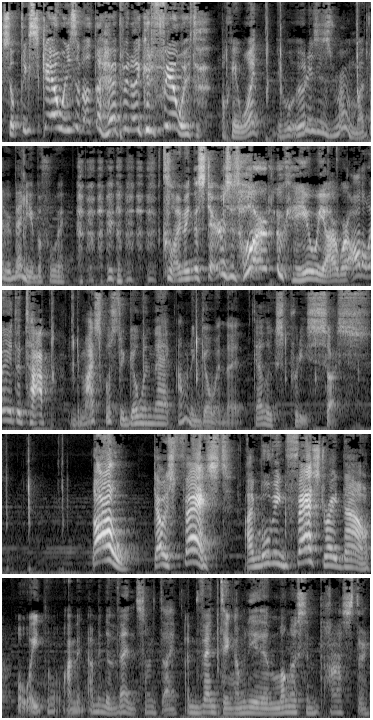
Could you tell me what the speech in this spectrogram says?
Something scary is about to happen. I can feel it. Okay, what? What is this room? I've never been here before. Climbing the stairs is hard. Okay, here we are. We're all the way at the top. Am I supposed to go in that? I'm gonna go in that. That looks pretty sus. Oh! That was fast. I'm moving fast right now. Oh wait, no, I'm in, I'm in the vents, aren't I? I'm venting. I'm in the Among Us imposter.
